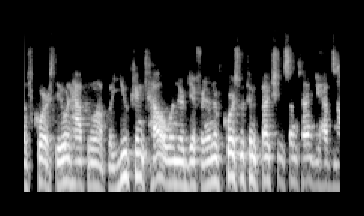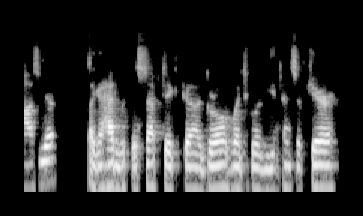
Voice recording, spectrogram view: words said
of course, they don't happen a lot, but you can tell when they're different. And of course, with infection, sometimes you have nausea, like I had with the septic uh, girl who had to go to the intensive care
